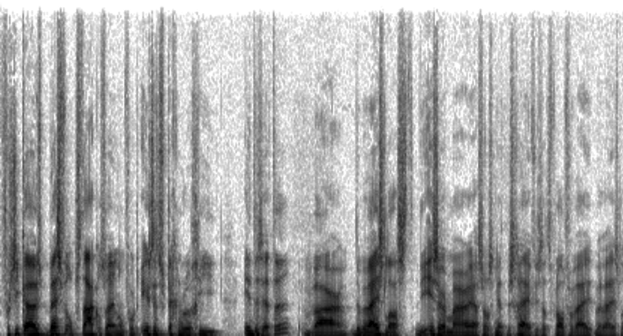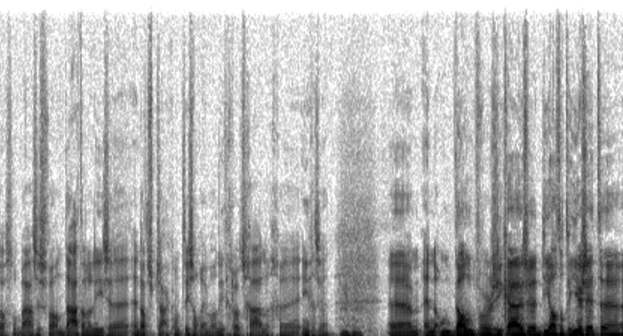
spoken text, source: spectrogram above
voor ziekenhuis best veel obstakels zijn om voor het eerst dit soort technologie in te zetten. Waar de bewijslast, die is er, maar ja, zoals ik net beschrijf, is dat vooral verwij- bewijslast op basis van data-analyse en dat soort zaken. Want het is nog helemaal niet grootschalig eh, ingezet. Ehm, en om dan voor ziekenhuizen die al tot hier zitten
